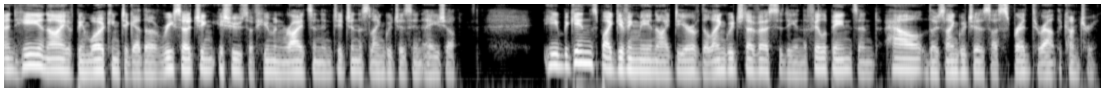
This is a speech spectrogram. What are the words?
and he and I have been working together researching issues of human rights and indigenous languages in Asia. He begins by giving me an idea of the language diversity in the Philippines and how those languages are spread throughout the country.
